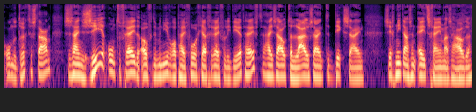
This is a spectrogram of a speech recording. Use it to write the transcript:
onder druk te staan. Ze zijn zeer ontevreden over de manier waarop hij vorig jaar gerevalideerd heeft. Hij zou te lui zijn, te dik zijn, zich niet aan zijn eetschema's houden.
